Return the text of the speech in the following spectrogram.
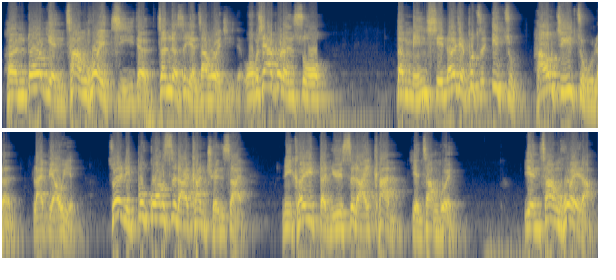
很多演唱会级的，真的是演唱会级的。我们现在不能说的明星，而且不止一组，好几组人来表演。所以你不光是来看拳赛，你可以等于是来看演唱会，演唱会啦，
